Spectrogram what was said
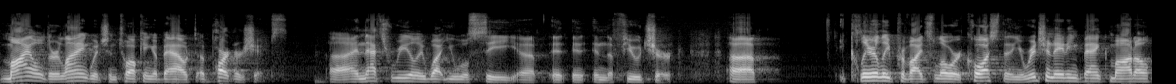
milder language in talking about partnerships. and that's really what you will see in, in, the future. It clearly provides lower cost than the originating bank model,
